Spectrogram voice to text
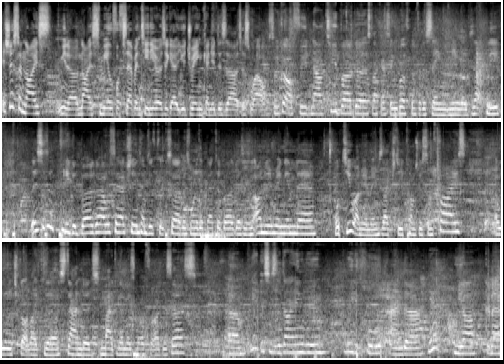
It's just a nice, you know, nice meal for 17 euros. You get your drink and your dessert as well. So we've got our food now, two burgers. Like I said, we both come for the same meal exactly. This is a pretty good burger, I would say, actually, in terms of quick service, one of the better burgers. There's an onion ring in there, or two onion rings actually, comes with some fries. And we each got like the standard magnum as well for our desserts. Um, yeah, this is the dining room, really cool. And uh, yeah, we are gonna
